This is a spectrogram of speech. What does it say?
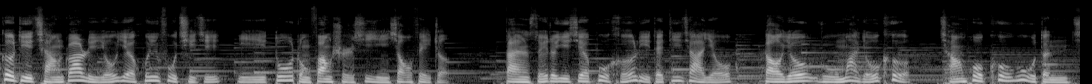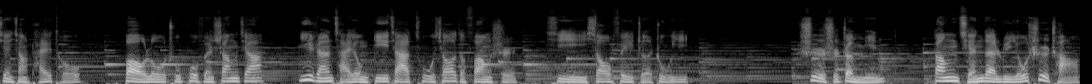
各地抢抓旅游业恢复契机，以多种方式吸引消费者。但随着一些不合理的低价游、导游辱骂游客、强迫购物等现象抬头，暴露出部分商家依然采用低价促销的方式吸引消费者注意。事实证明，当前的旅游市场，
